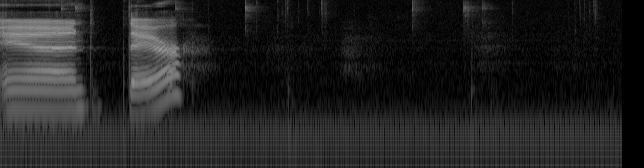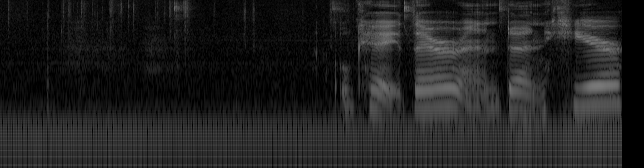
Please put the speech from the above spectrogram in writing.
And there. Okay, there and then here.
